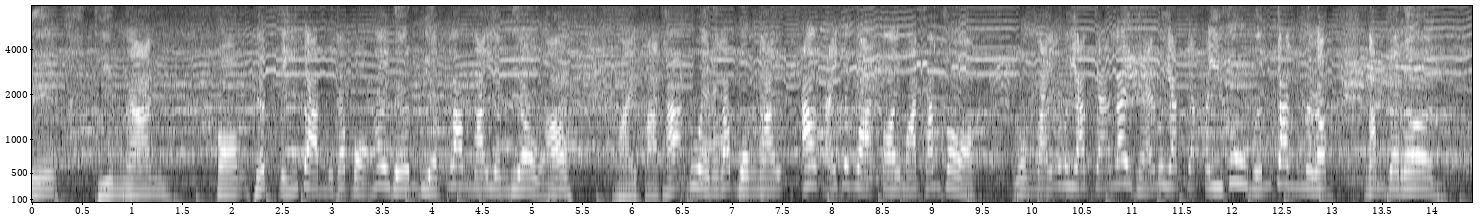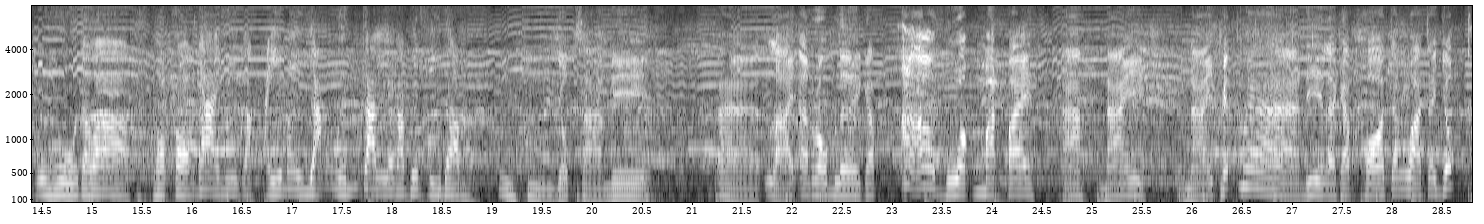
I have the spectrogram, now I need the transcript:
นี้ทีมงาน ของเพชรสีดำนะครับบอกให้เดินเบียดล้ำในอย่างเดียวเอาไม่ปะทะด้วยนะครับ วงในเอาไหนจังหวะต่อยหมัดฟันศอก วงในก็พยายามจะไล่แขนพยายามจะตีสู้เหมือนกันนะครับนำเจริญโอ้โหแต่ว่าพอเกาะได้นี่ก็ตีไม่ยั้งเหมือนกันเลยครับเพชรสีดำอื้อหือยก3นี่อ่หลายอารมณ์เลยครับอ้าวบวกหมัดไปอะนายนายเพชรแม่นี่แหละครับ พอจังหวะจะยกข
